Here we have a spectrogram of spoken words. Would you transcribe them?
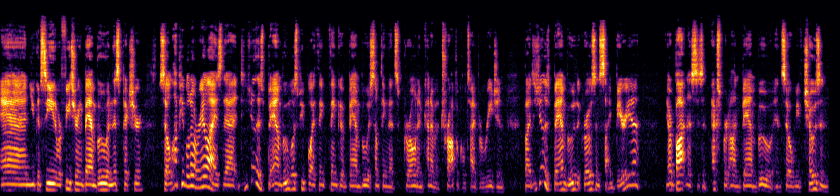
And you can see we're featuring bamboo in this picture. So a lot of people don't realize that. Did you know there's bamboo? Most people, I think, think of bamboo as something that's grown in kind of a tropical type of region. But did you know there's bamboo that grows in Siberia? Our botanist is an expert on bamboo, and so we've chosen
